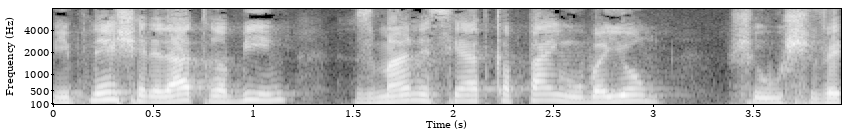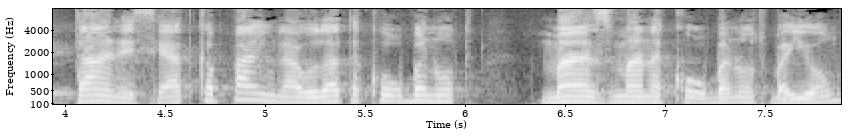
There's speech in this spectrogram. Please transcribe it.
מפני שלדעת רבים, זמן נשיאת כפיים הוא ביום, שהושוותה נשיאת כפיים לעבודת הקורבנות. מה זמן הקורבנות ביום?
